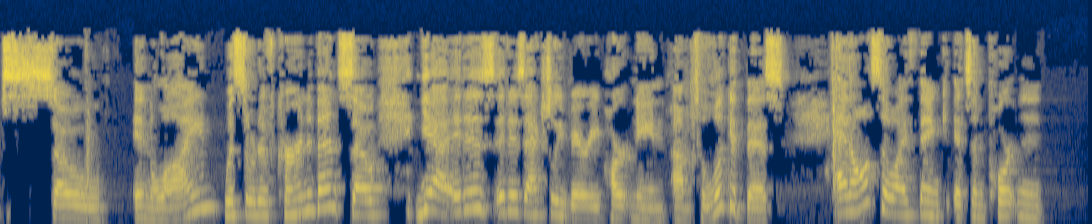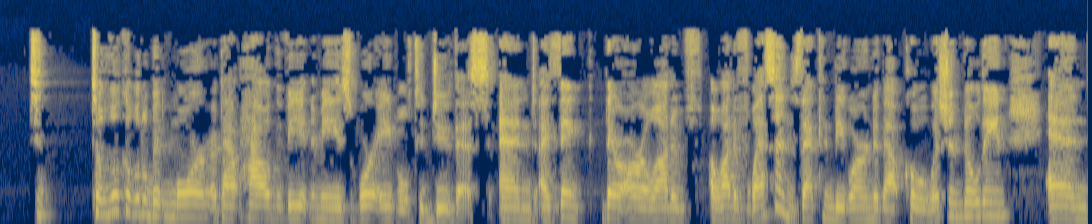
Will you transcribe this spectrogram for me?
so in line with sort of current events. So yeah, it is it is actually very heartening um, to look at this, and also I think it's important to to look a little bit more about how the Vietnamese were able to do this. And I think there are a lot of a lot of lessons that can be learned about coalition building and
